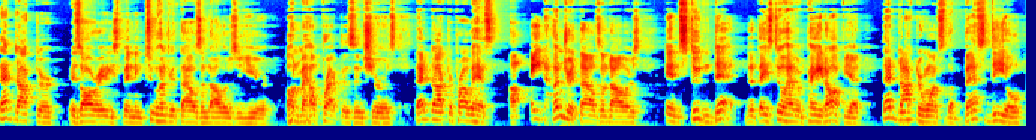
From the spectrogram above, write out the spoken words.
That doctor is already spending two hundred thousand dollars a year on malpractice insurance. That doctor probably has uh, eight hundred thousand dollars in student debt that they still haven't paid off yet. That doctor wants the best deal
